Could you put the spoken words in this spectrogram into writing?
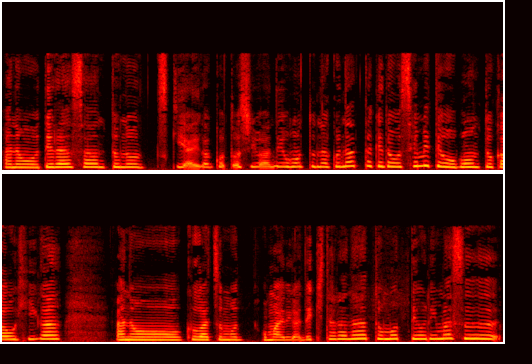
あの、お寺さんとの付き合いが今年はね、ほんとなくなったけど、せめてお盆とかお彼岸、あのー、9月もお参りができたらなと思っております。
